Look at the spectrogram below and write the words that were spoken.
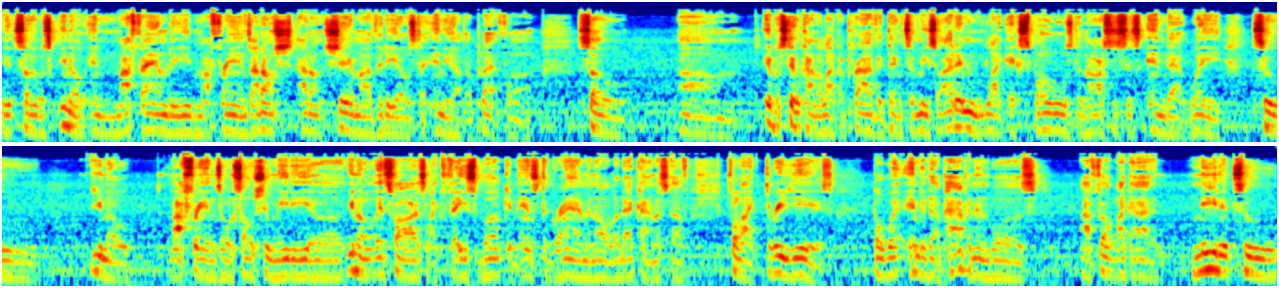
It, so it was, you know, in my family, my friends, I don't, I don't share my videos to any other platform. So, um, it was still kind of like a private thing to me. So I didn't like expose the narcissist in that way to, you know, my friends on social media, you know, as far as like Facebook and Instagram and all of that kind of stuff for like three years. But what ended up happening was I felt like I needed to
